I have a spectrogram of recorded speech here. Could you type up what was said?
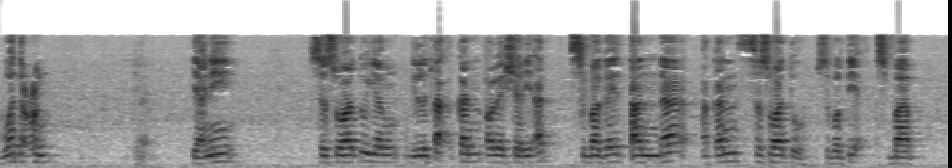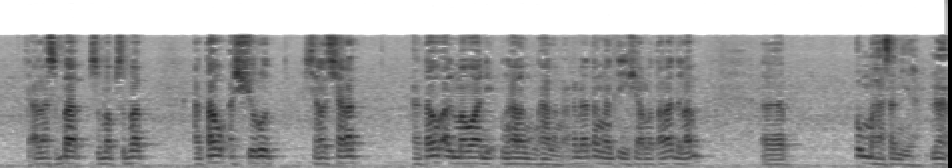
wad'un. Ya yakni sesuatu yang diletakkan oleh syariat sebagai tanda akan sesuatu. Seperti sebab ala sebab sebab-sebab atau asyurut syarat-syarat atau al-mawani penghalang-penghalang. Akan datang nanti insyaallah taala dalam uh, pembahasannya. Nah,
